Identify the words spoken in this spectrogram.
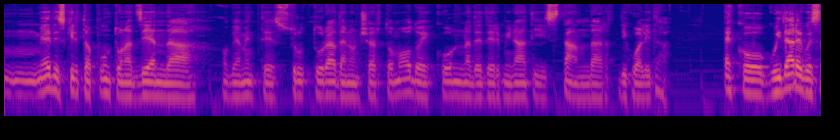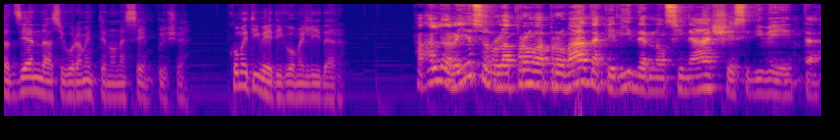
Mm, mi hai descritto appunto un'azienda ovviamente strutturata in un certo modo e con determinati standard di qualità. Ecco, guidare questa azienda sicuramente non è semplice. Come ti vedi come leader? Allora, io sono la prova provata che leader non si nasce, si diventa.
